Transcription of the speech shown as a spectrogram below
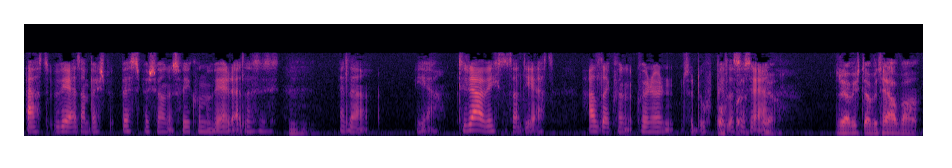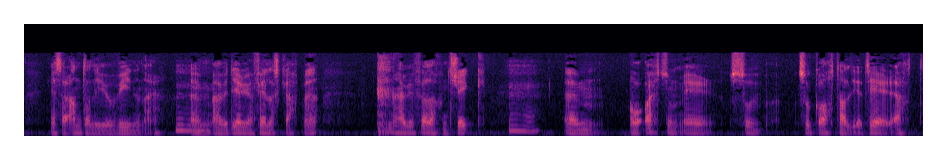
att vi är den bästa bästa personen så vi kunde vara eller så eller ja till det är viktigt att det är att hålla kvinnor så du uppe eller så där. Ja. Det är viktigt att vi täva hessar antalli og vinerna. Ehm är vi är ju en fällskap. här vi följer kon. Mhm. Ehm och allt som är så så gott all det är att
